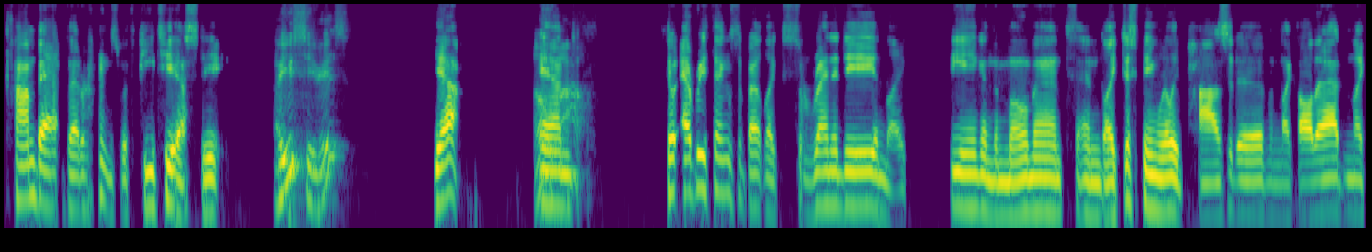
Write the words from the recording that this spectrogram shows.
combat veterans with PTSD. Are you serious? Yeah. Oh, And- wow. So everything's about like serenity and like being in the moment and like just being really positive and like all that and like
